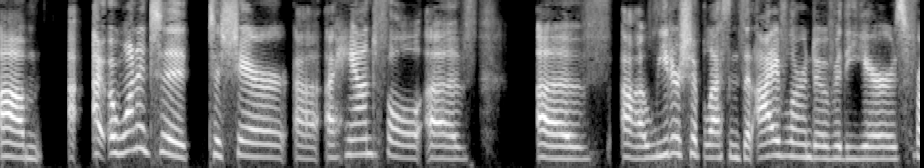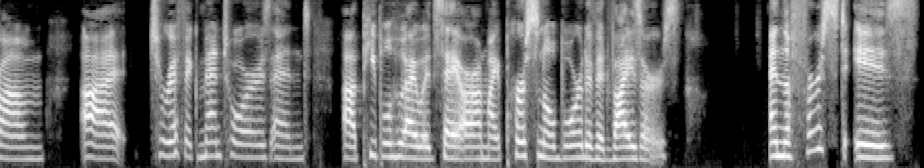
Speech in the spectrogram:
Um, I, I, wanted to to share uh, a handful of of uh, leadership lessons that I've learned over the years from uh, terrific mentors and uh, people who I would say are on my personal board of advisors. And the first is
